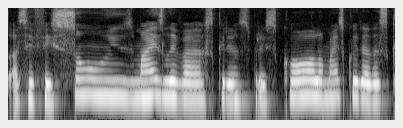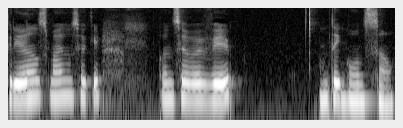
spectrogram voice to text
as refeições, mais levar as crianças para a escola, mais cuidar das crianças, mais não sei o que. Quando você vai ver, não tem condição.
